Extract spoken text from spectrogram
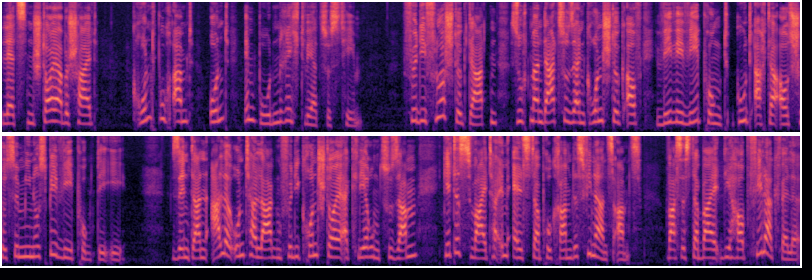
letzten Steuerbescheid, Grundbuchamt und im Bodenrichtwertsystem. Für die Flurstückdaten sucht man dazu sein Grundstück auf www.gutachterausschüsse-bw.de. Sind dann alle Unterlagen für die Grundsteuererklärung zusammen, geht es weiter im Elster-Programm des Finanzamts. Was ist dabei die Hauptfehlerquelle?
